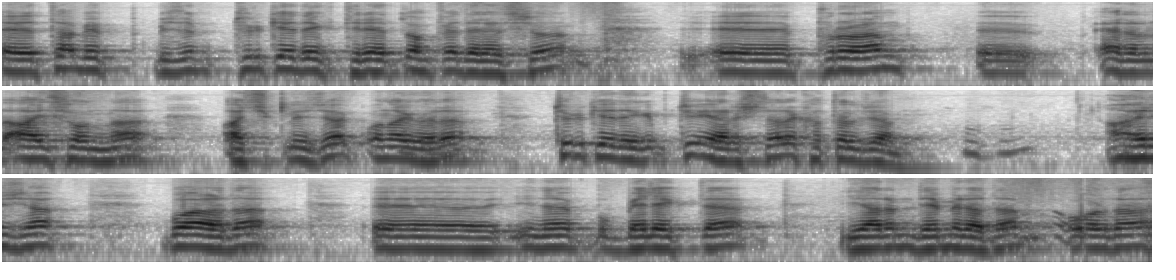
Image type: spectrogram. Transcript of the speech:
e, tabii bizim Türkiye'deki Triathlon Federasyonu e, program e, herhalde ay sonuna açıklayacak. Ona göre Türkiye'deki bütün yarışlara katılacağım. Ayrıca bu arada e, yine bu Belek'te yarım demir adam orada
